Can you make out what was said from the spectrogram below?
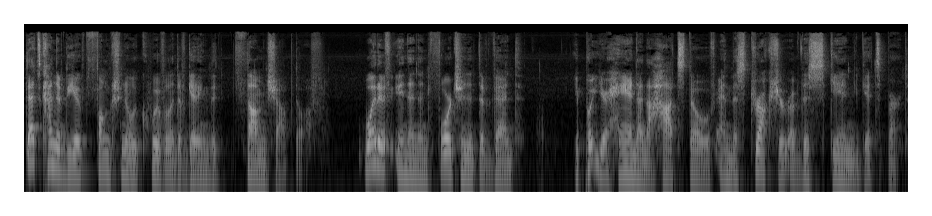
That's kind of the functional equivalent of getting the thumb chopped off. What if, in an unfortunate event, you put your hand on a hot stove and the structure of the skin gets burnt?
